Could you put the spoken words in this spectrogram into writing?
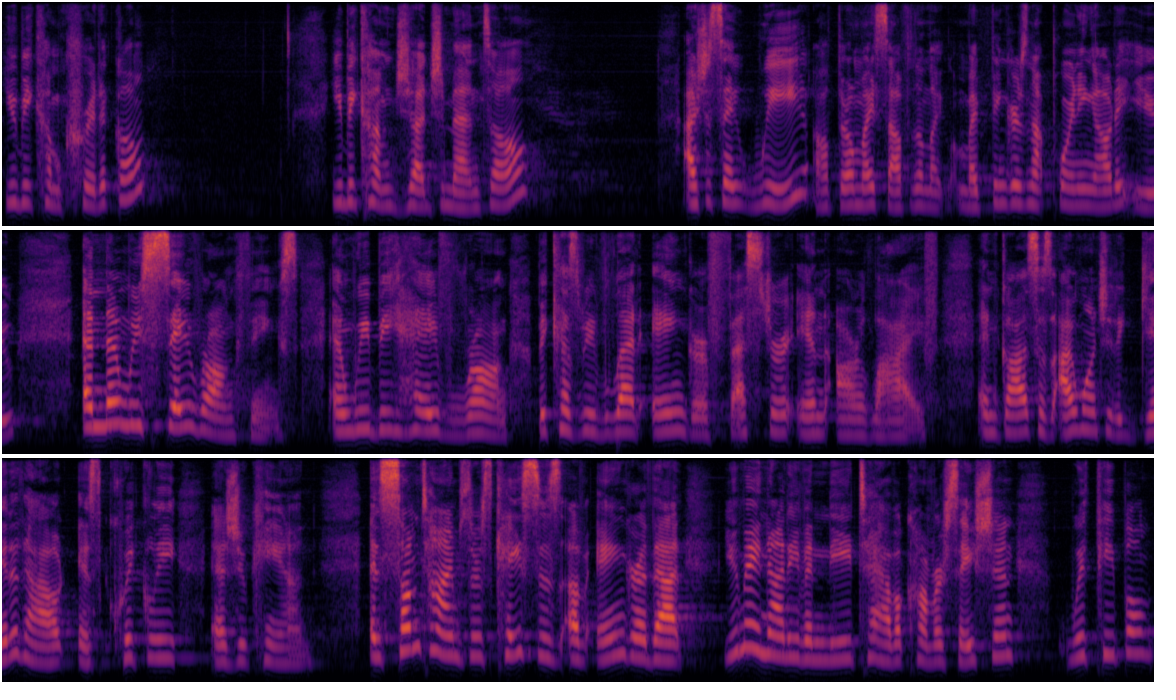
you become critical, you become judgmental. I should say we, I'll throw myself, and I'm like, my finger's not pointing out at you. And then we say wrong things and we behave wrong because we've let anger fester in our life. And God says, I want you to get it out as quickly as you can. And sometimes there's cases of anger that you may not even need to have a conversation with people.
